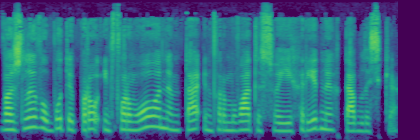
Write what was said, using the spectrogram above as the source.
важливо бути проінформованим та інформувати своїх рідних та близьких.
